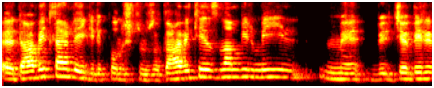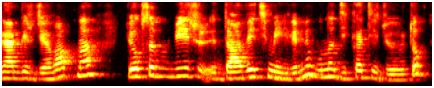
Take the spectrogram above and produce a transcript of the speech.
davetlerle ilgili konuştuğumuzda davete yazılan bir mail mi verilen bir cevap mı yoksa bir davet maili mi buna dikkat ediyorduk.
